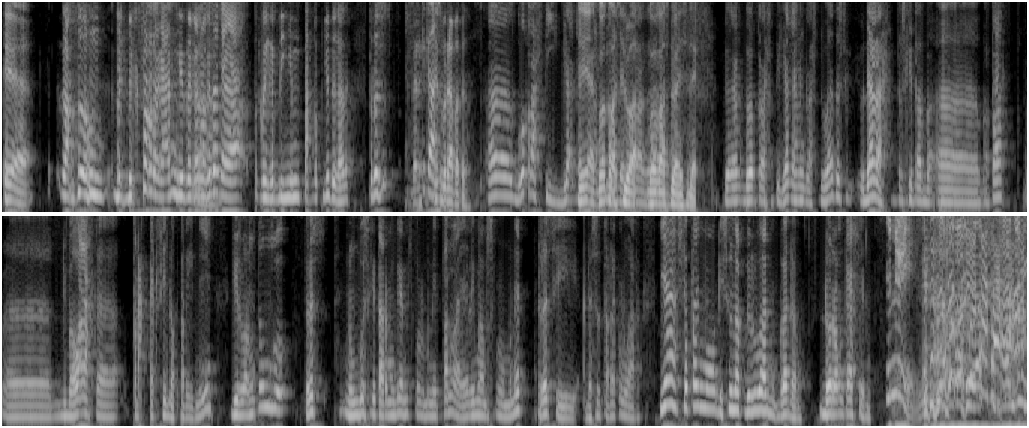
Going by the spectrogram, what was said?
Iya. langsung deg-deg ser kan gitu kan makanya kayak keringet dingin takut gitu kan terus Berarti kelas berapa tuh? eh gue kelas 3 Iya, gue kelas 2. Gue kelas 2 SD. gue kelas 3 Kevin kelas 2 terus udahlah terus kita eh, apa eh, dibawalah ke praktek si dokter ini di ruang tunggu terus nunggu sekitar mungkin 10 menitan lah ya 5-10 menit terus si ada susternya keluar. Ya siapa yang mau disunat duluan? Gue dong. Dorong Kevin. Ini! Iya, anjing,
